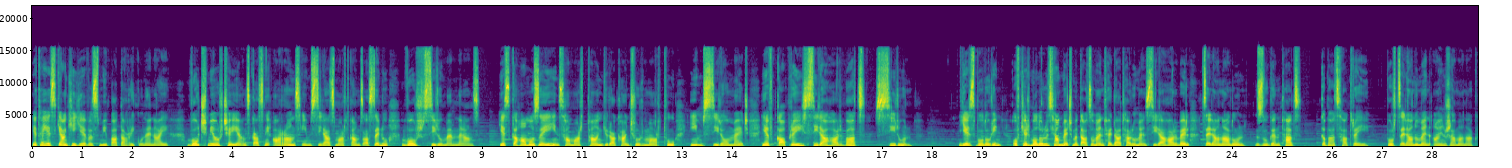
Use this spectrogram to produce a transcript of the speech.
Եթե ես կյանքի եւս մի պատառիկ ունենայի, ոչ մի օր չէի անցկасնի առանց իմ սիրած մարդկանց ասելու, որ սիրում եմ նրանց։ Ես կհամոզեի ինձ համար թանկ յուրաքանչյուր մարդու իմ սիրո մեջ եւ կապրեի սիրահարված սիրուն։ Ես բոլորին, ովքեր մոլորության մեջ մտածում են, թե դադարում են սիրահարվել ծերանալուն զուգընթաց, կբացատրեի, որ ծերանում են այն ժամանակ,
